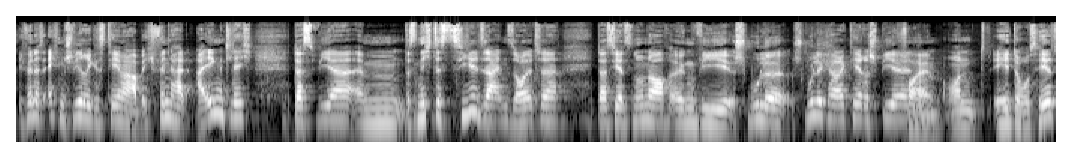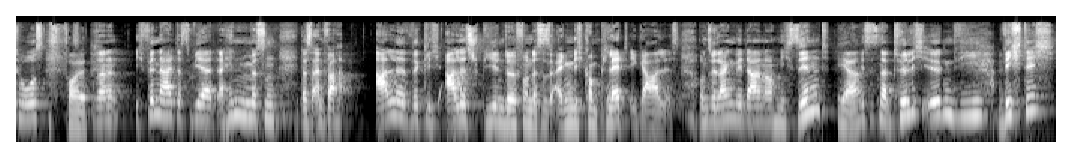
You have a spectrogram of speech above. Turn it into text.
ich finde das echt ein schwieriges Thema, aber ich finde halt eigentlich, dass wir, ähm, dass nicht das Ziel sein sollte, dass jetzt nur noch irgendwie schwule, schwule Charaktere spielen Voll. und Heteros, Heteros. Voll. Sondern ich finde halt, dass wir dahin müssen, dass einfach alle wirklich alles spielen dürfen und dass es eigentlich komplett egal ist. Und solange wir da noch nicht sind, ja. ist es natürlich irgendwie wichtig.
